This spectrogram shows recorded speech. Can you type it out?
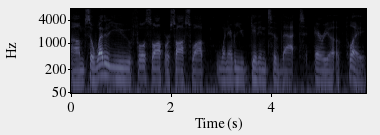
Um, so whether you full swap or soft swap, whenever you get into that area of play,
